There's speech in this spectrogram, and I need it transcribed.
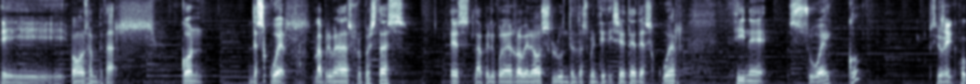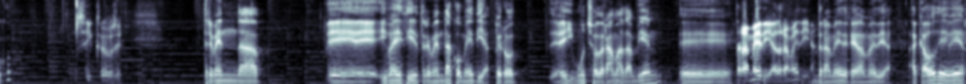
Eh, vamos a empezar con The Square. La primera de las propuestas es la película de Robert Oslund del 2017, The Square, cine sueco. Si no me Sí. equivoco. Sí, creo que sí. Tremenda. eh, iba a decir tremenda comedia, pero hay mucho drama también. Eh, Dramedia, dramedia. Dramedia, dramedia. Acabo de ver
